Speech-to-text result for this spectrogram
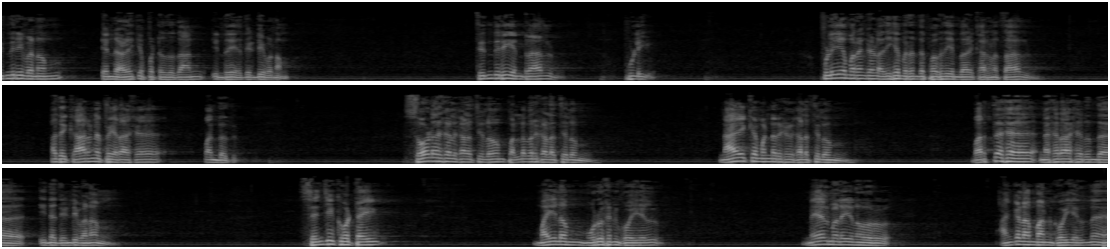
திந்திரிவனம் என்று அழைக்கப்பட்டதுதான் இன்றைய திண்டிவனம். திந்திரி என்றால் புலி. புளிய மரங்கள் அதிகம் இருந்த பகுதி என்பத காரணத்தால் அது காரண பெயராக வந்தது. சோழர்கள் காலத்திலும் பல்லவர் காலத்திலும் நாயக்க மன்னர்கள் காலத்திலும் வர்த்தக நகராக இருந்த இந்த திண்டிவனம் செஞ்சிக்கோட்டை மயிலம் முருகன் கோயில் மேல்மலையனூர் அங்கனம்மன் கோயில்னு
